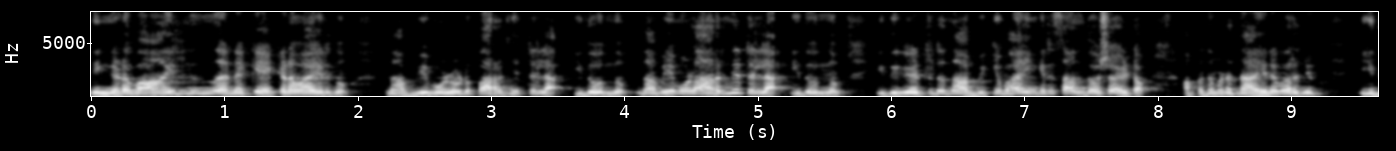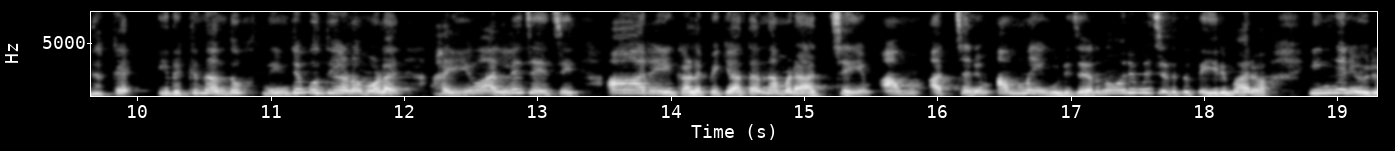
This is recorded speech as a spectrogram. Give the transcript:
നിങ്ങളുടെ വായിൽ നിന്ന് തന്നെ കേൾക്കണമായിരുന്നു. നവ്യമോളോട് പറഞ്ഞിട്ടില്ല ഇതൊന്നും നവ്യമോൾ അറിഞ്ഞിട്ടില്ല ഇതൊന്നും ഇത് കേട്ടിട്ട് നവ്യക്ക് ഭയങ്കര സന്തോഷമായിട്ടോ അപ്പൊ നമ്മുടെ നയന പറഞ്ഞു ഇതൊക്കെ ഇതൊക്കെ നന്ദു നിന്റെ ബുദ്ധിയാണോ മോളെ? അയ്യോ അല്ലേ ചേച്ചി. ആരെയും കളിപ്പിക്കാത്ത നമ്മുടെ അച്ഛയും അം- അച്ഛനും അമ്മയും കൂടി ചേർന്ന് ഒരുമിച്ചെടുത്ത തീരുമാനമാണ് ഇങ്ങനെ ഒരു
